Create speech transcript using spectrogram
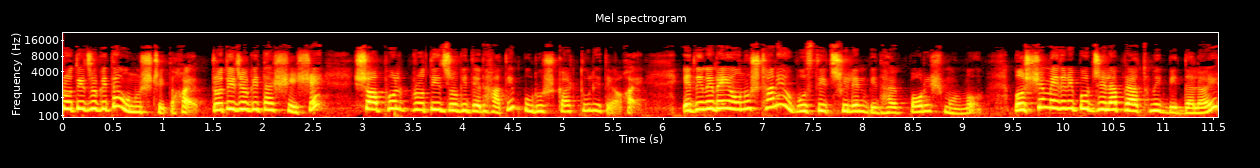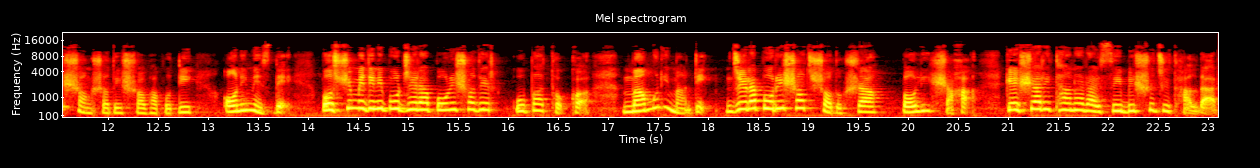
প্রতিযোগিতা অনুষ্ঠিত হয়। প্রতিযোগিতার শেষে সফল প্রতিযোগীদের হাতে পুরস্কার তুলে দেওয়া হয়। এদিনের এই অনুষ্ঠানে উপস্থিত ছিলেন বিধায়ক পরেশ মুর্মু। পশ্চিম মেদিনীপুর জেলা প্রাথমিক বিদ্যালয়ের সংসদের সভাপতি অনিমেষ দে, পশ্চিম মেদিনীপুর জেলা পরিষদের উপাধ্যক্ষ মামুনি মান্ডি, জেলা পরিষদ সদস্যা পলি সাহা কেশারি থানার আইসি বিশ্বজিৎ হালদার।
